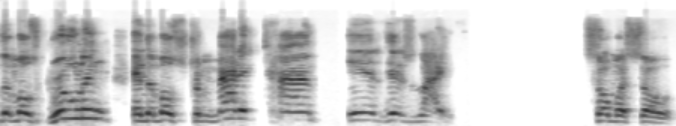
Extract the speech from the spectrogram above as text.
the most grueling and the most traumatic time in his life. So much so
